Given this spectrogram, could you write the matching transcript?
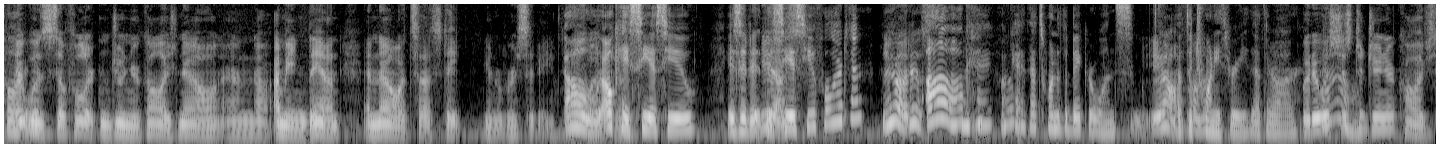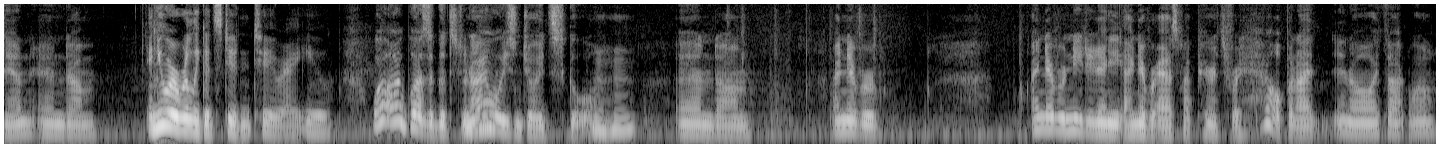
Fullerton. It was uh, Fullerton Junior College now, and uh, I mean then, and now it's a state university. Oh, Fullerton. okay, CSU. Is it at Yes. the CSU Fullerton? Yeah, it is. Oh, okay, okay. That's one of the bigger ones yeah. of the uh-huh. 23 that there are. But it was just Oh. a junior college then, and um, And you were a really good student too, right? You. well, I was a good student. Mm-hmm. I always enjoyed school, and um, I never. I never needed any. I never asked my parents for help, and I, you know, I thought, well,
